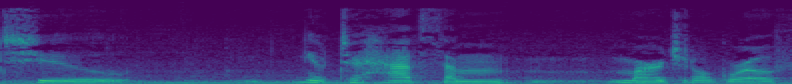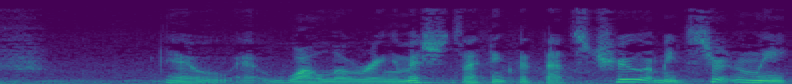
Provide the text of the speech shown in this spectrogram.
to, you know, to have some marginal growth, you know, while lowering emissions. I think that that's true. I mean, certainly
